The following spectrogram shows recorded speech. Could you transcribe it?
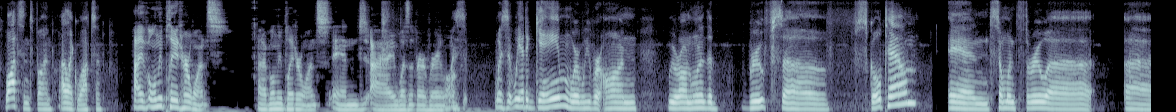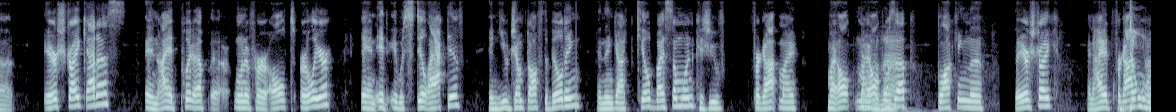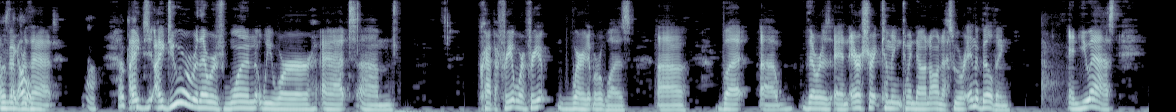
Wattson's fun. I like Watson. I've only played her once. I've only played her once, and I wasn't very very long. Was it, was it? We had a game where we were on, we were on one of the roofs of Skulltown, and someone threw a, a airstrike at us, and I had put up uh, one of her alt earlier, and it it was still active, and you jumped off the building and then got killed by someone because you forgot my my alt my alt was up blocking the the airstrike, and I had forgotten. Don't I was like, remember oh, that. Okay. I do, I do remember there was one we were at. Um, crap, I forget where I forget where it, where it was. Uh, but uh, there was an airstrike coming coming down on us. We were in a building, and you asked,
